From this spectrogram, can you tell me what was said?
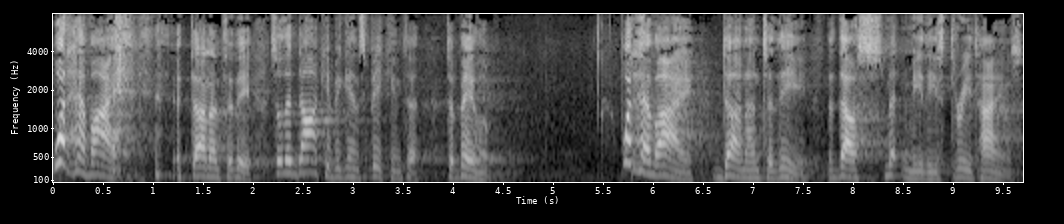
What have I done unto thee? So the donkey began speaking to, to Balaam. What have I done unto thee that thou hast smitten me these three times?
